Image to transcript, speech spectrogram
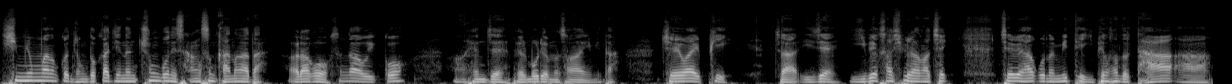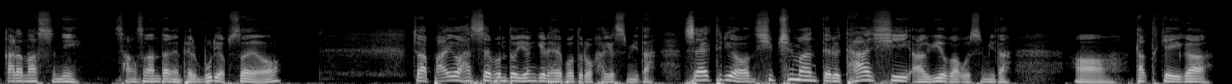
16만원권 정도까지는 충분히 상승 가능하다 라고 생각하고 있고 어, 현재 별 무리 없는 상황입니다. JYP 자 이제 240일 하나 체, 제외하고는 밑에 이평선들 다 아, 깔아놨으니 상승한다면 별 무리 없어요. 자 바이오 핫세븐도 연결해 보도록 하겠습니다. 셀트리온 17만원대를 다시 아, 위협하고 있습니다. 어, 닥터케이가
